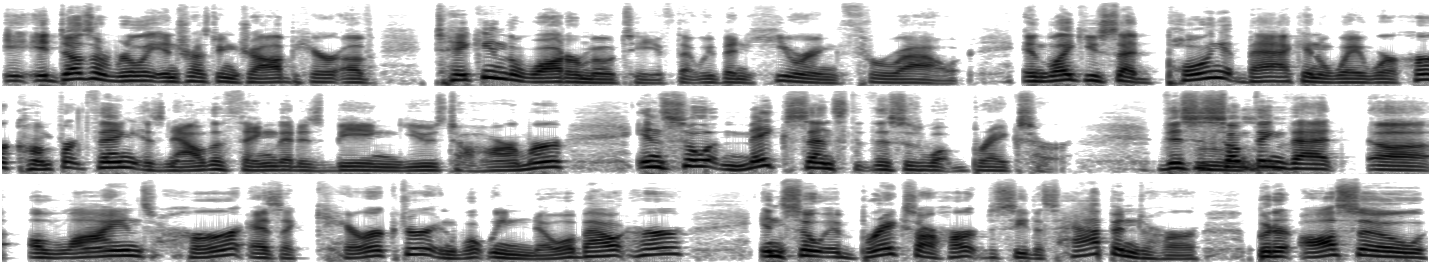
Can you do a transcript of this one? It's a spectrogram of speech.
it, does a really interesting job here of taking the water motif that we've been hearing throughout and like you said pulling it back in a way where her comfort thing is now the thing that is being used to harm her. And so it makes sense that this is what breaks her. This is something that uh, aligns her as a character and what we know about her. And so it breaks our heart to see this happen to her but it also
